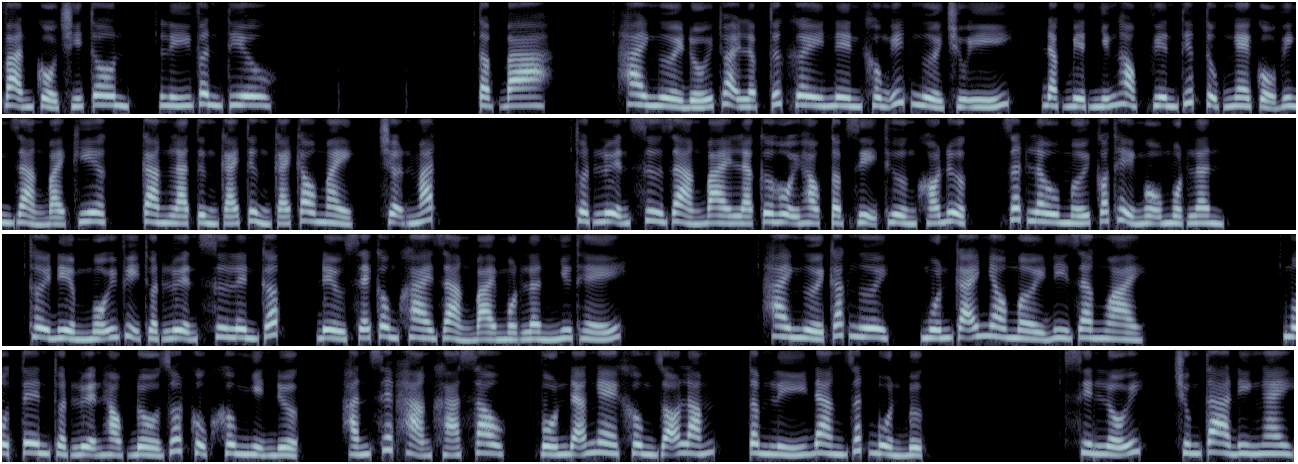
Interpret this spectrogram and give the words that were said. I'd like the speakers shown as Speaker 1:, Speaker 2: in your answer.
Speaker 1: Vạn cổ trí tôn, Lý Vân Tiêu. Tập 3. Hai người đối thoại lập tức gây nên không ít người chú ý, đặc biệt những học viên tiếp tục nghe cổ vinh giảng bài kia, càng là từng cái từng cái cao mày, trợn mắt. Thuật luyện sư giảng bài là cơ hội học tập dị thường khó được, rất lâu mới có thể ngộ một lần. Thời điểm mỗi vị thuật luyện sư lên cấp, đều sẽ công khai giảng bài một lần như thế. Hai người các ngươi, muốn cãi nhau mời đi ra ngoài. Một tên thuật luyện học đồ rốt cục không nhịn được, hắn xếp hạng khá sau, vốn đã nghe không rõ lắm, tâm lý đang rất buồn bực. Xin lỗi, chúng ta đi ngay.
